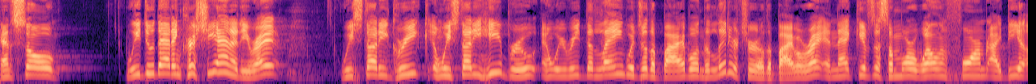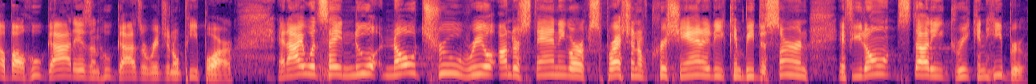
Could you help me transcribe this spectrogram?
And so, we do that in Christianity, right? We study Greek and we study Hebrew and we read the language of the Bible and the literature of the Bible, right? And that gives us a more well informed idea about who God is and who God's original people are. And I would say no, no true, real understanding or expression of Christianity can be discerned if you don't study Greek and Hebrew.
